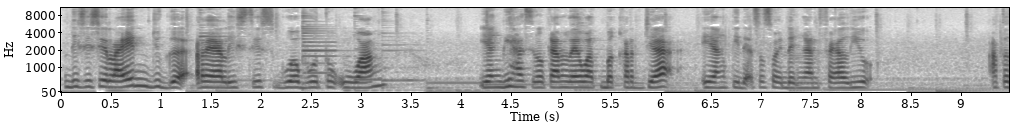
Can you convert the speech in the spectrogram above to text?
di sisi lain juga realistis gue butuh uang yang dihasilkan lewat bekerja yang tidak sesuai dengan value atau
